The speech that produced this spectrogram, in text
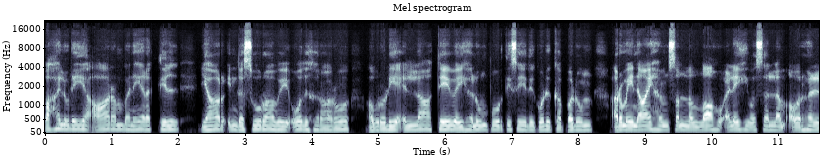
பகலுடைய ஆரம்ப நேரத்தில் யார் இந்த சூறாவை ஓதுகிறாரோ அவருடைய எல்லா தேவைகளும் பூர்த்தி செய்து கொடுக்கப்படும் அருமை நாயகம் சல்லல்லாஹு அலேஹி வசல்லம் அவர்கள்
